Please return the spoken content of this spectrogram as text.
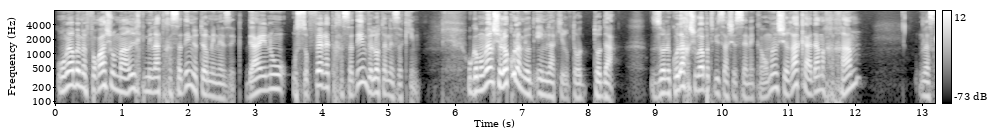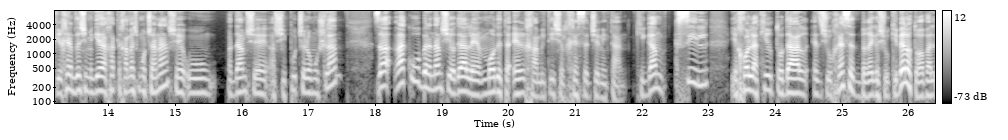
הוא אומר במפורש שהוא מעריך גמילת חסדים יותר מנזק. דהיינו, הוא סופר את החסדים ולא את הנזקים. הוא גם אומר שלא כולם יודעים להכיר תודה. זו נקודה חשובה בתפיסה של סנקה. הוא אומר שרק האדם החכם, להזכירכם, זה שמגיע אחת ל-500 שנה, שהוא אדם שהשיפוט שלו מושלם, זה רק הוא בן אדם שיודע לאמוד את הערך האמיתי של חסד שניתן. כי גם כסיל יכול להכיר תודה על איזשהו חסד ברגע שהוא קיבל אותו, אבל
